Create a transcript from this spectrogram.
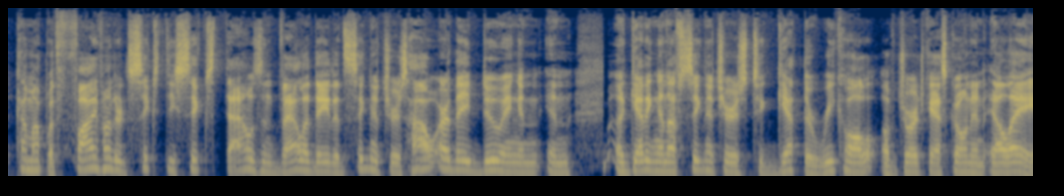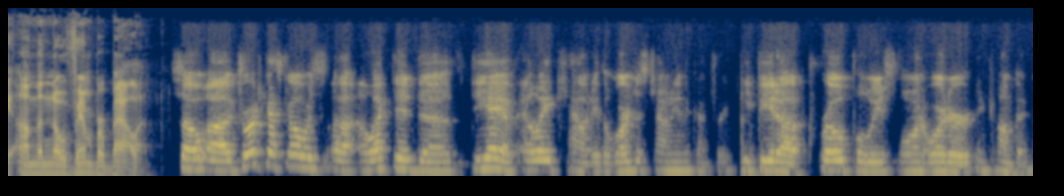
come up with 566,000 validated signatures. How are they doing in, in uh, getting enough signatures to get the recall of George Gascon in LA on the November ballot? So uh, George Gascon was uh, elected uh, DA of LA County, the largest county in the country. He beat a pro-police law and order incumbent.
